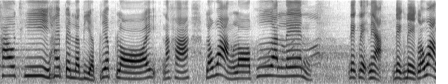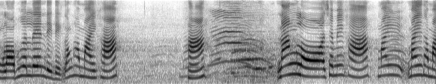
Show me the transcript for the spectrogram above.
เข้าที่ให้เป็นระเบียบเรียบร้อยนะคะ ระหว่างรอเพื่อนเล่น เด็กๆเนี่ยเด็กๆ ระหว่างรอเพื่อนเล่นเด็ก ๆ ต้องทำไมคะฮะนั่งรอใช่ไหมคะ ไม่ไม่ทำไม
